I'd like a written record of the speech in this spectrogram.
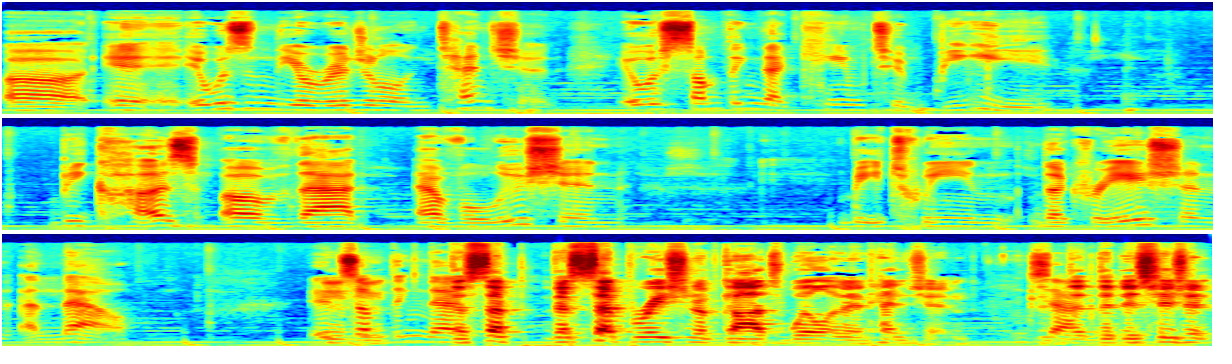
uh it, it wasn't the original intention. It was something that came to be because of that evolution between the creation and now. It's something that the sep- the separation of God's will and intention. Exactly. The, the decision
